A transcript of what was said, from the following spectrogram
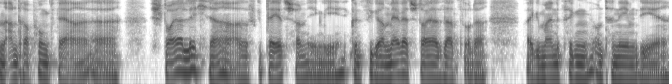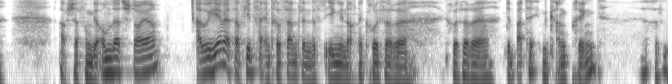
Ein anderer Punkt wäre äh, steuerlich, ja. Also es gibt ja jetzt schon irgendwie günstigeren Mehrwertsteuersatz oder bei gemeinnützigen Unternehmen die äh, Abschaffung der Umsatzsteuer. Also hier wäre es auf jeden Fall interessant, wenn das irgendwie noch eine größere, größere Debatte in Gang bringt. Also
